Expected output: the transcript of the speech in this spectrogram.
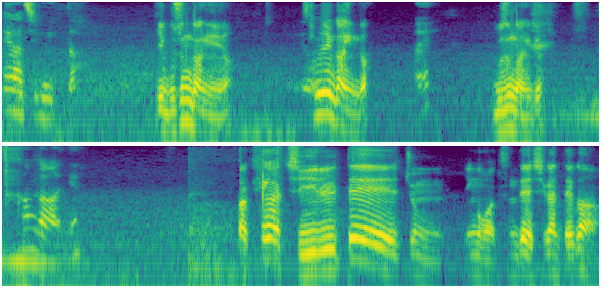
해가 지고 있다. 이게 무슨 강이에요? 삼진강인가? 네? 무슨 강이죠? 한강 아니야? 딱 해가 질 때쯤인 것 같은데 시간대가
